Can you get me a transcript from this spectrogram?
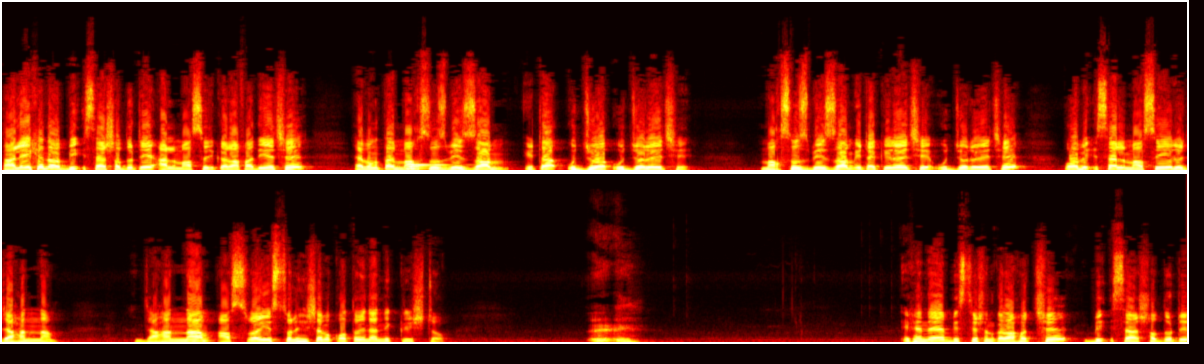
তাহলে এখানেও বিসা শব্দটি আল মাসুরকে রফা দিয়েছে এবং তার মাকসুস বি জম, এটা উজ্জ্ব উজ্জ্ব রয়েছে। মাকসুস বি জম, এটা কি রয়েছে? উজ্জ্ব রয়েছে। ওবিসাল মাসির জাহান্নাম। জাহান্নাম আশ্রয়স্থল হিসাবে কতই না নিকৃষ্ট। এখানে বিশ্লেষণ করা হচ্ছে, বিসা শব্দটি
